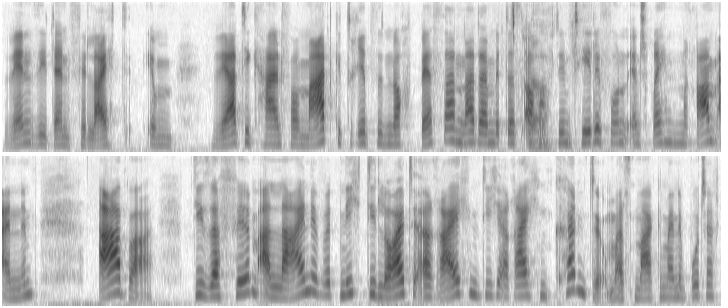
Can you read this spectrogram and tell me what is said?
Wenn sie denn vielleicht im vertikalen Format gedreht sind, noch besser, na, damit das Klar. auch auf dem Telefon entsprechenden Raum einnimmt. Aber dieser Film alleine wird nicht die Leute erreichen, die ich erreichen könnte, um als Marke meine Botschaft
